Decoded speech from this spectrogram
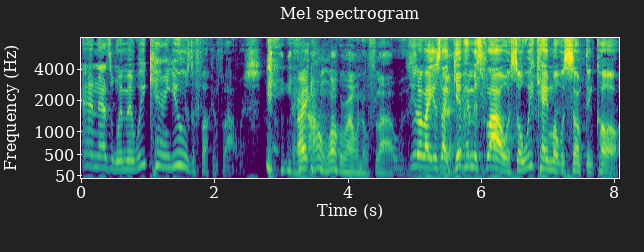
and as a women, we can't use the fucking flowers, right? I don't walk around with no flowers. You know, like it's like Yeah. give him his flowers. So we came up with something called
